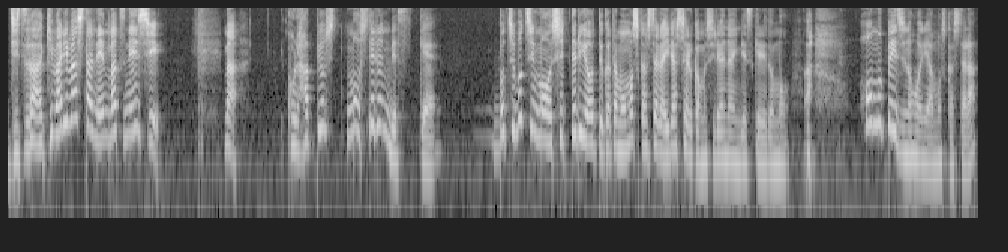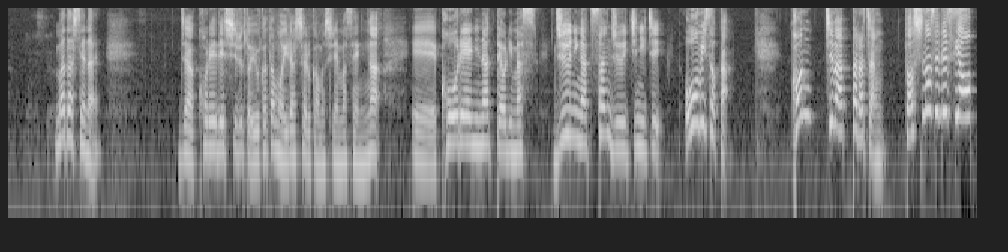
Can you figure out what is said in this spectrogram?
実は決まりました年末年始。まあこれ発表しもうしてるんですっけ？ぼちぼちもう知ってるよっていう方ももしかしたらいらっしゃるかもしれないんですけれども。あホームページの方にはもしかしたら？まだしてない。じゃあこれで知るという方もいらっしゃるかもしれませんが、えー、恒例になっております。12月31日大晦日。こんちはパラちゃん年の瀬ですよ。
